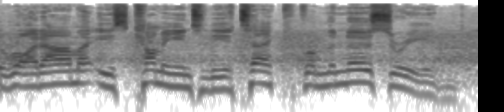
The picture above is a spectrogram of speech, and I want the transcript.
The right armour is coming into the attack from the nursery end.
